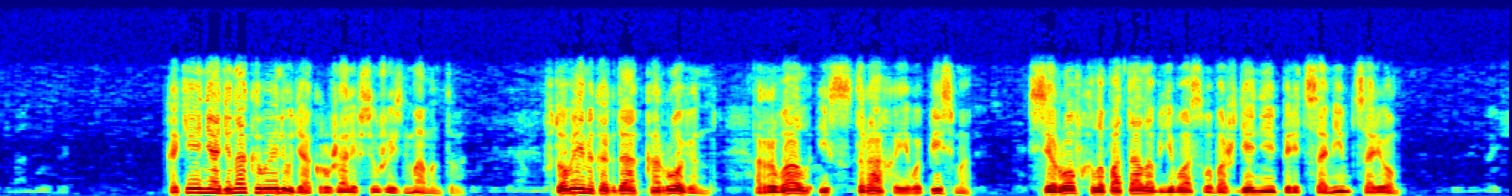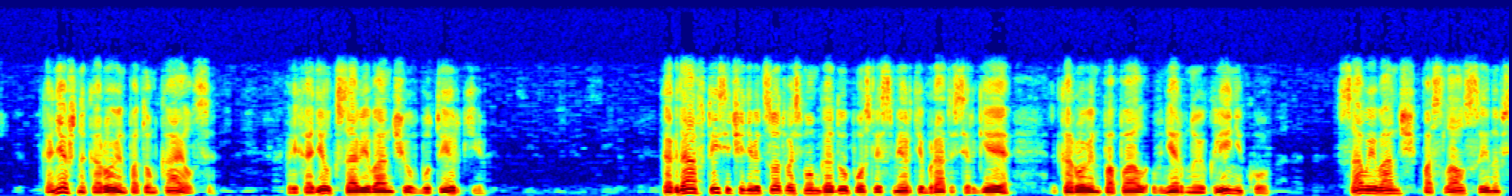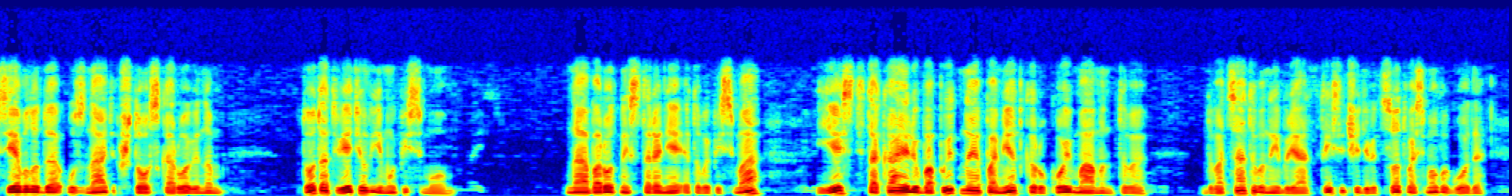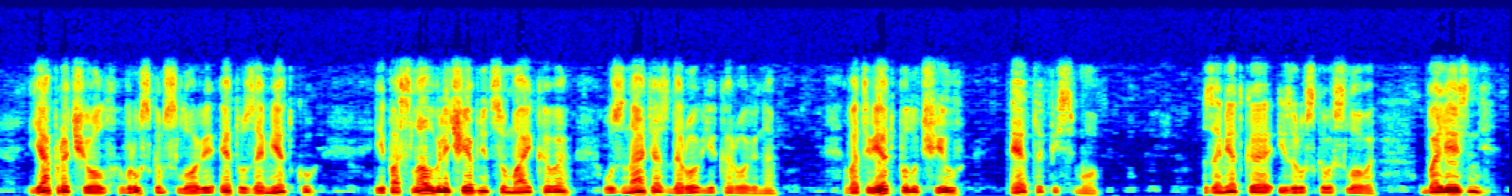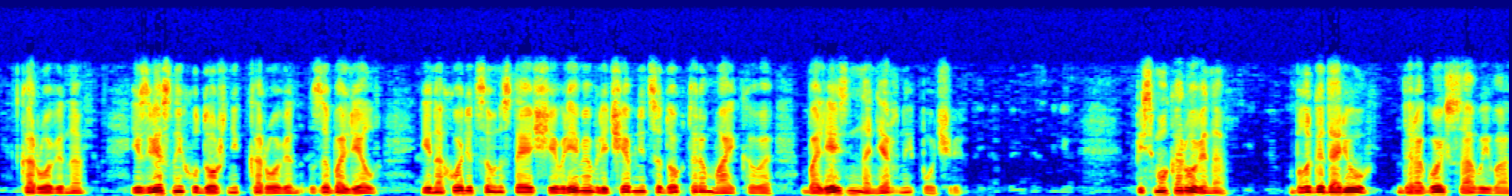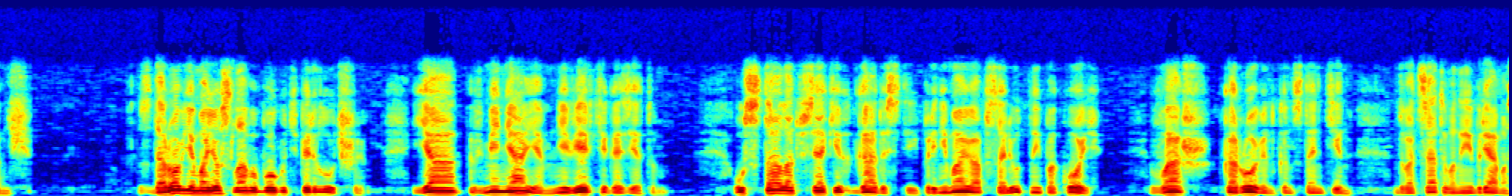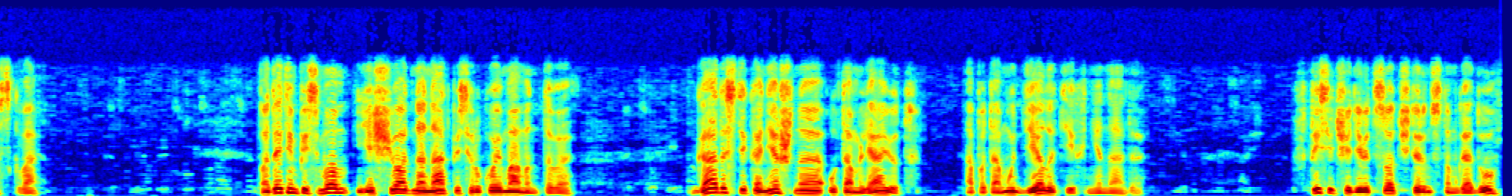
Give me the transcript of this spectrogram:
Какие неодинаковые люди окружали всю жизнь Мамонтова. В то время, когда Коровин рвал из страха его письма, Серов хлопотал об его освобождении перед самим царем. Конечно, Коровин потом каялся, приходил к Саве Ивановичу в Бутырке. Когда в 1908 году после смерти брата Сергея Коровин попал в нервную клинику, Савва Иванович послал сына Всеволода узнать, что с Коровиным. Тот ответил ему письмом. На оборотной стороне этого письма есть такая любопытная пометка рукой Мамонтова. 20 ноября 1908 года я прочел в русском слове эту заметку и послал в лечебницу Майкова узнать о здоровье Коровина. В ответ получил это письмо. Заметка из русского слова. Болезнь Коровина. Известный художник Коровин заболел и находится в настоящее время в лечебнице доктора Майкова. Болезнь на нервной почве. Письмо Коровина. «Благодарю, дорогой Савва Иванович. Здоровье мое, слава Богу, теперь лучше. Я вменяем, не верьте газетам. Устал от всяких гадостей, принимаю абсолютный покой. Ваш Коровин Константин, 20 ноября, Москва. Под этим письмом еще одна надпись рукой Мамонтова. Гадости, конечно, утомляют, а потому делать их не надо. В 1914 году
